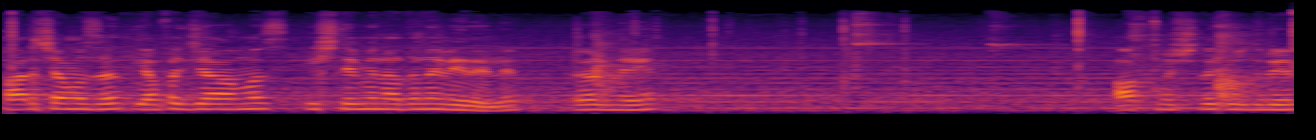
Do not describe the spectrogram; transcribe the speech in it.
parçamızın yapacağımız işlemin adını verelim. Örneğin 60'lık udril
